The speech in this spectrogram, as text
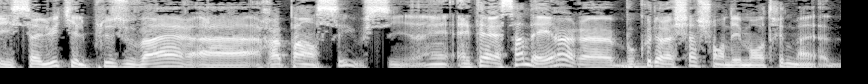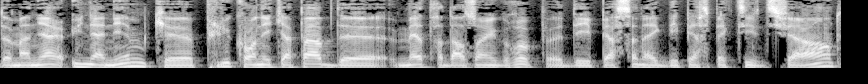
Et celui qui est le plus ouvert à repenser aussi. In- Intéressant d'ailleurs, euh, beaucoup de recherches ont démontré de, ma- de manière unanime que plus qu'on est capable de mettre dans un groupe des personnes avec des perspectives différentes,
